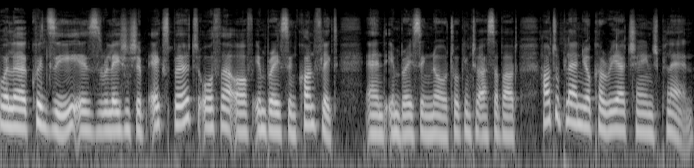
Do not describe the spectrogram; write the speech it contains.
Paula Quinsee is relationship expert, author of Embracing Conflict and Embracing No, talking to us about how to plan your career change plan.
